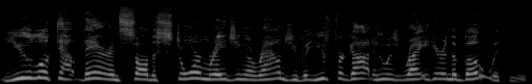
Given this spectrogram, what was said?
You looked out there and saw the storm raging around you, but you forgot who was right here in the boat with you.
